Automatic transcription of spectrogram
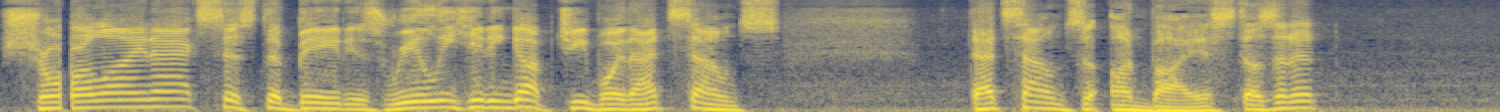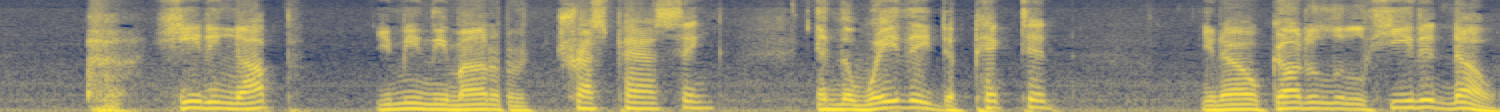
Shoreline access debate is really heating up. Gee, boy, that sounds that sounds unbiased, doesn't it? heating up. You mean the amount of trespassing and the way they depict it? You know, got a little heated. No,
